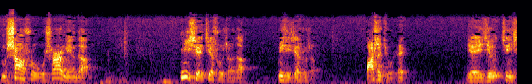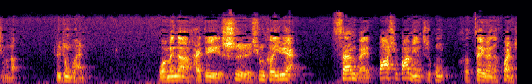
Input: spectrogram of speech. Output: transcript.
那么上述五十二名的。密切接触者的密切接触者八十九人，也已经进行了追踪管理。我们呢还对市胸科医院三百八十八名职工和在院的患者，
